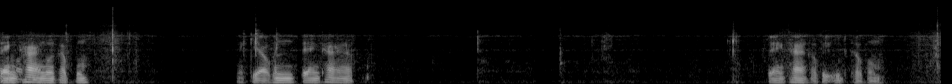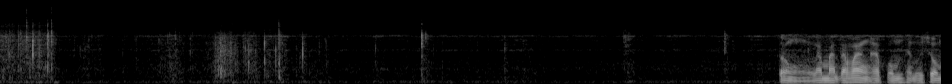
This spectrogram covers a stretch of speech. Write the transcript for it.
แตงข้างก่อนครับผมในแก้วเพิ่นแตงข้างครับ แตงข้างเขาไปอุดครับผม ต้องระมัดระวังครับผมท่านผู้ชม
